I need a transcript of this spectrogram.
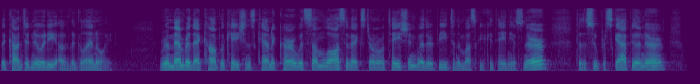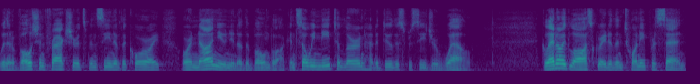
the continuity of the glenoid. Remember that complications can occur with some loss of external rotation, whether it be to the musculocutaneous nerve, to the suprascapular nerve, with an avulsion fracture it's been seen of the coracoid, or a non-union of the bone block. And so we need to learn how to do this procedure well. Glenoid loss greater than 20%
